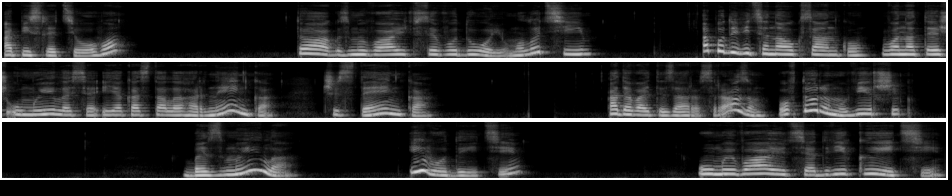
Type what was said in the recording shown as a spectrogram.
А після цього так, змивають все водою. Молодці. А подивіться на Оксанку, вона теж умилася і яка стала гарненька, чистенька. А давайте зараз разом повторимо віршик без мила і водиці умиваються дві киці.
